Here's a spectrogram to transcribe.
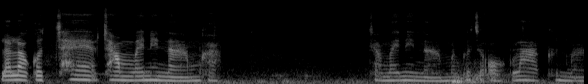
แล้วเราก็แช่ชำไว้ในน้ำค่ะชำไว้ในน้ำมันก็จะออกรากขึ้นมา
